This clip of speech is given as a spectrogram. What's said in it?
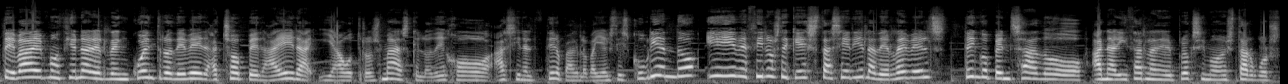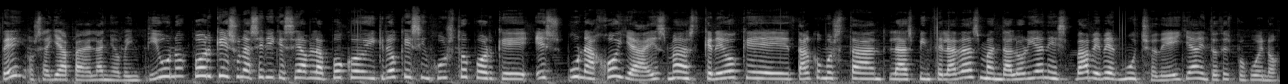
te va a emocionar el reencuentro de ver a Chopper, a Era y a otros más, que lo dejo así en el tintero para que lo vayáis descubriendo, y deciros de que esta serie, la de Rebels, tengo pensado analizarla en el próximo Star Wars Day, o sea ya para el año 21, porque es una serie que se habla poco y creo que es injusto porque es una joya. Es más, creo que tal como están las pinceladas, Mandalorian va a beber mucho de ella. Entonces, pues bueno,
